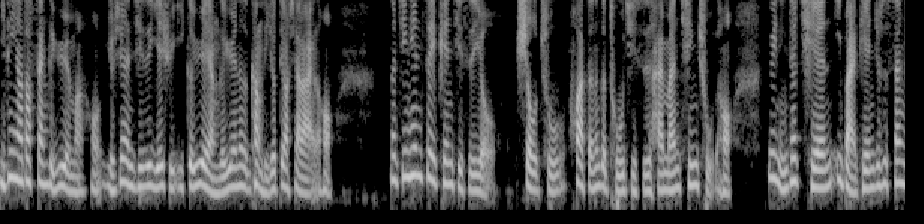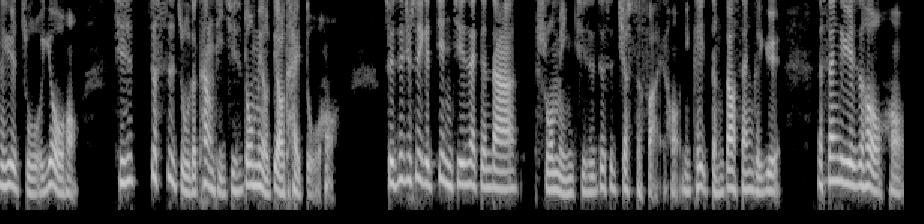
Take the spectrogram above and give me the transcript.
一定要到三个月吗？哦，有些人其实也许一个月、两个月，那个抗体就掉下来了。吼，那今天这一篇其实有。秀出画的那个图其实还蛮清楚的哈，因为你在前一百天，就是三个月左右哈，其实这四组的抗体其实都没有掉太多哈，所以这就是一个间接在跟大家说明，其实这是 justify 哈，你可以等到三个月，那三个月之后哈，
